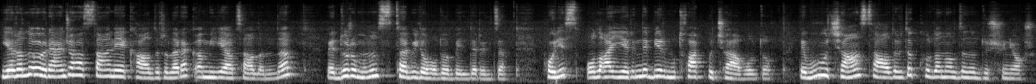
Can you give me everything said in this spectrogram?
yaralı öğrenci hastaneye kaldırılarak ameliyata alındı ve durumunun stabil olduğu bildirildi. Polis olay yerinde bir mutfak bıçağı buldu ve bu bıçağın saldırıda kullanıldığını düşünüyor.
